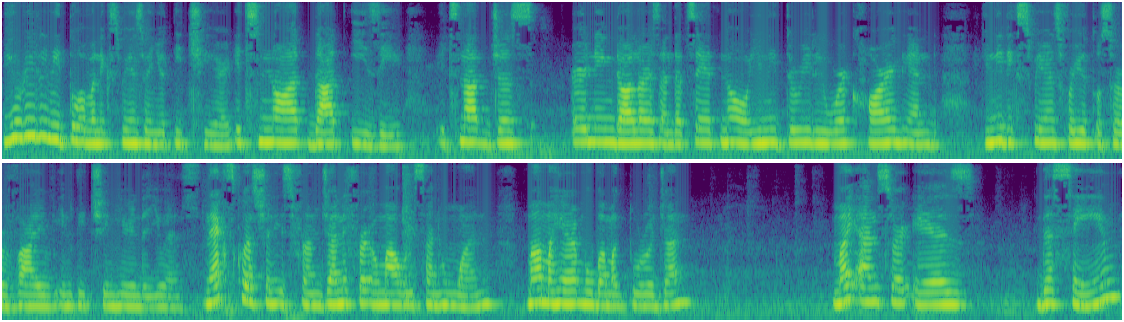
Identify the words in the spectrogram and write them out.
you really need to have an experience when you teach here. It's not that easy. It's not just earning dollars and that's it. No, you need to really work hard and you need experience for you to survive in teaching here in the US. Next question is from Jennifer Umawi San Juan. Ma, mahirap mo ba magturo dyan? My answer is the same.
